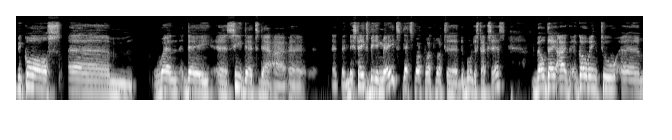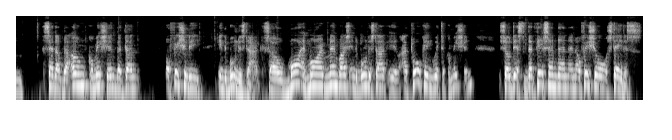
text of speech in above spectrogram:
because um, when they uh, see that there are uh, mistakes being made, that's what what what the Bundestag says. Well, they are going to um, set up their own commission, but then officially in the Bundestag. So more and more members in the Bundestag are talking with the Commission. So this that gives them then an official status,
